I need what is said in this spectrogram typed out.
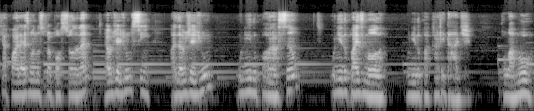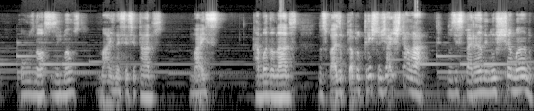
que a quaresma nos proporciona, né? É o jejum sim, mas é o jejum unido com a oração, unido com a esmola, unido com a caridade, com o amor, com os nossos irmãos mais necessitados, mais abandonados, nos quais o próprio Cristo já está lá, nos esperando e nos chamando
